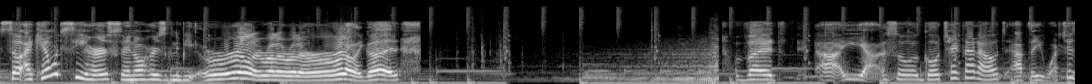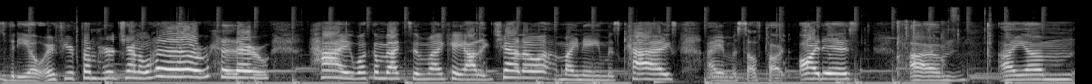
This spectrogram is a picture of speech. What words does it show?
So I can't wait to see hers because I know hers is going to be really, really, really, really good. But uh, yeah, so go check that out after you watch this video. Or if you're from her channel, hello, hello, hi, welcome back to my chaotic channel. My name is Kags. I am a self-taught artist. Um, I am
